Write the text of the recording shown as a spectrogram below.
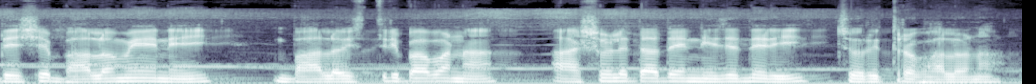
দেশে ভালো মেয়ে নেই, ভালো স্ত্রী পাবা না, আসলে তাদের নিজেদেরই চরিত্র ভালো না।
